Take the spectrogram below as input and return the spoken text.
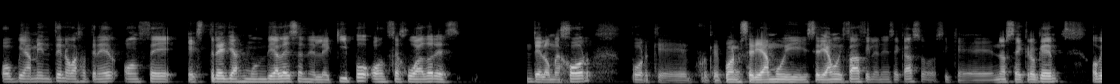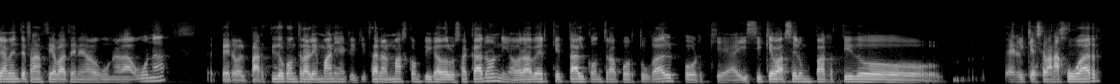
obviamente, no vas a tener 11 estrellas mundiales en el equipo, 11 jugadores de lo mejor, porque, porque bueno, sería muy, sería muy fácil en ese caso. Así que no sé, creo que obviamente Francia va a tener alguna laguna, pero el partido contra Alemania, que quizá era el más complicado, lo sacaron, y ahora a ver qué tal contra Portugal, porque ahí sí que va a ser un partido en el que se van a jugar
